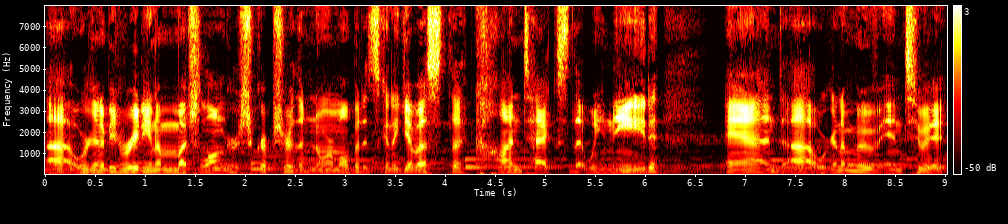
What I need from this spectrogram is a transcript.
Uh, we're going to be reading a much longer scripture than normal, but it's going to give us the context that we need, and uh, we're going to move into it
